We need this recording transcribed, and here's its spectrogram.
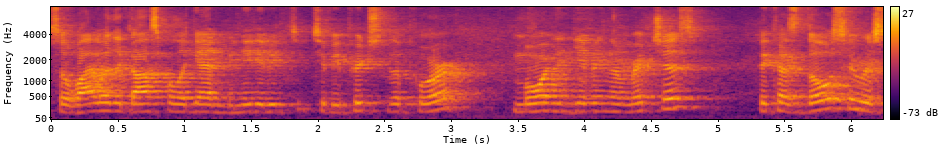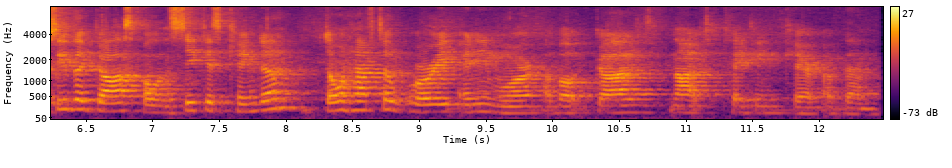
So, why would the gospel again be needed to be, preached to the poor more than giving them riches? Because those who receive the gospel and seek his kingdom don't have to worry anymore about God not taking care of them.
